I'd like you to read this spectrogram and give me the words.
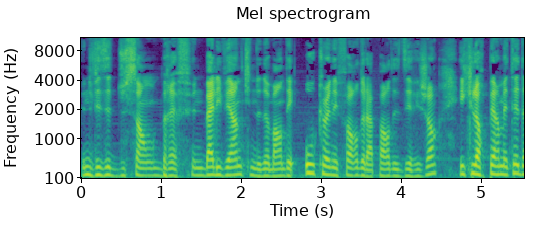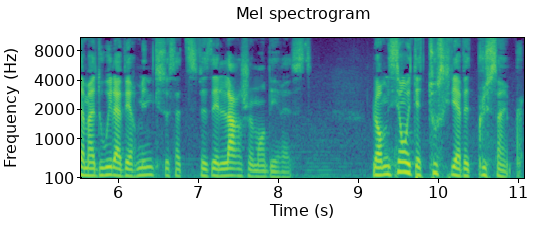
une visite du centre, bref, une baliverne qui ne demandait aucun effort de la part des dirigeants et qui leur permettait d'amadouer la vermine qui se satisfaisait largement des restes. Leur mission était tout ce qu'il y avait de plus simple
